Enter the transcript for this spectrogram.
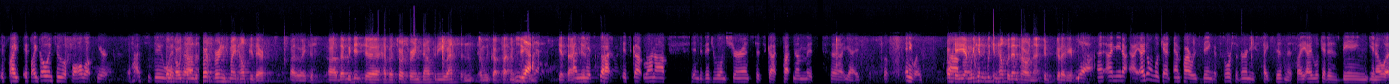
if I if I go into a follow-up here, it has to do with. Oh, Tom, the source of earnings might help you there, by the way. Just uh, that we did uh, have a source of earnings now for the U.S., and we've got Putnam to get back I mean, to. Yeah. It's got runoff individual insurance. It's got Putnam. It's uh, Yeah. It's Anyway. Okay. Um, yeah, we can we can help with Empower on that. Good good idea. Yeah. I I mean I don't look at Empower as being a source of earnings type business. I look at it as being a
